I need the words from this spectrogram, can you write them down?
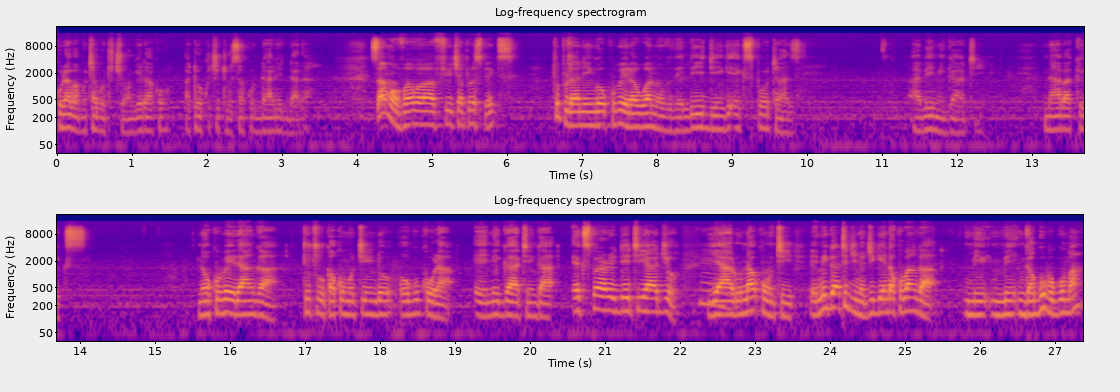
kulaba butabo tukyongerako ate okukituusa ku ddaala eddala some of our future prospects tupulaninga okubeera one of the leading exporters ab'emigaati n'abakeks n'okubeera nga tutuuka ku mutindo ogukola emigaati nga expiry date yagyo mm. ya lunaku nti emigaati gino gigenda kuba nga gubuguma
